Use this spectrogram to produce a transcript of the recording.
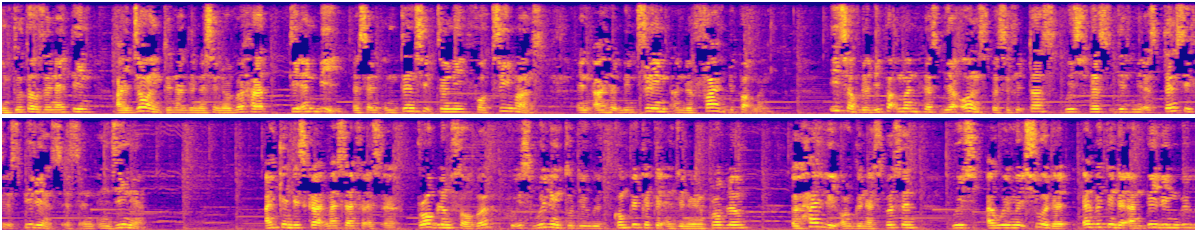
In 2019, I joined Tenaga Nasional Berhad TNB as an internship trainee for 3 months and I have been trained under 5 departments. Each of the department has their own specific tasks which has given me extensive experience as an engineer. I can describe myself as a problem solver who is willing to deal with complicated engineering problem, a highly organized person which I will make sure that everything that I'm dealing with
